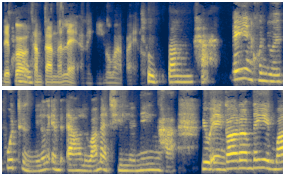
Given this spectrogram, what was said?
dev ก็ทำตามนั้นแหละอะไรอย่างนี้ก็ว่าไปถูกต้องค่ะได้ยินคุณยุ้ยพูดถึงเรื่อง ML หรือว่า Machine Learning ค่ะยูเองก็เริ่มได้ยินว่า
